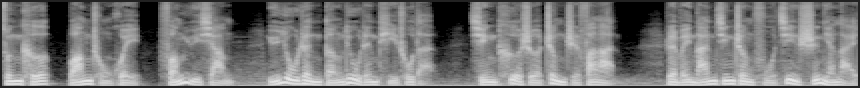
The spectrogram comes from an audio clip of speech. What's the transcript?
孙科、王宠惠、冯玉祥、于右任等六人提出的，请特赦政治犯案，认为南京政府近十年来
